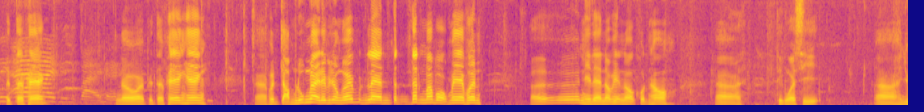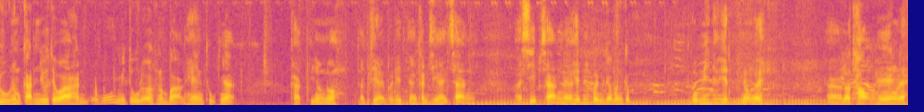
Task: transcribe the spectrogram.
ดิเป็นแต่แพงไปดิไป โดยเป็นแต่เพลงแห้งอ่าเพิ่นจำลุงได้เด้อพี่น้องเอ้ยแล่นเต้นมาบอกแม่เพิ่นเออนี่แหละเนาะพี่น้องคนเฮาอ่าถึงว่าสิอ่าอยู่น้ำกันอยู่แต่ว่าหันโอ้ยมีตู้แล้วลำบากแห้งทุกข์ยากคักพี่น้องเนาะจักสิให้เพิ่นเฮ็ดหยังคันสิให้ช่างอาชีพช่างแนวเฮ็ดให้เพิ่นก็มันก็บ่มีแนวเฮ็ดพี่น้องเอ้ยอ่าแล้วเฒ่าแห้งเลย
